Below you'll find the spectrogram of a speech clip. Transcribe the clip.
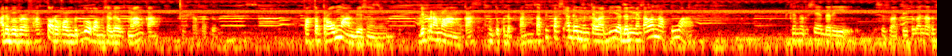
Ada beberapa faktor kalau menurut gue kalau misalnya dia melangkah. Apa tuh? Faktor trauma biasanya ini. Dia pernah melangkah untuk ke depan tapi pasti ada mencela dia dan mentalnya nggak kuat. Kan harusnya dari sesuatu itu kan harus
